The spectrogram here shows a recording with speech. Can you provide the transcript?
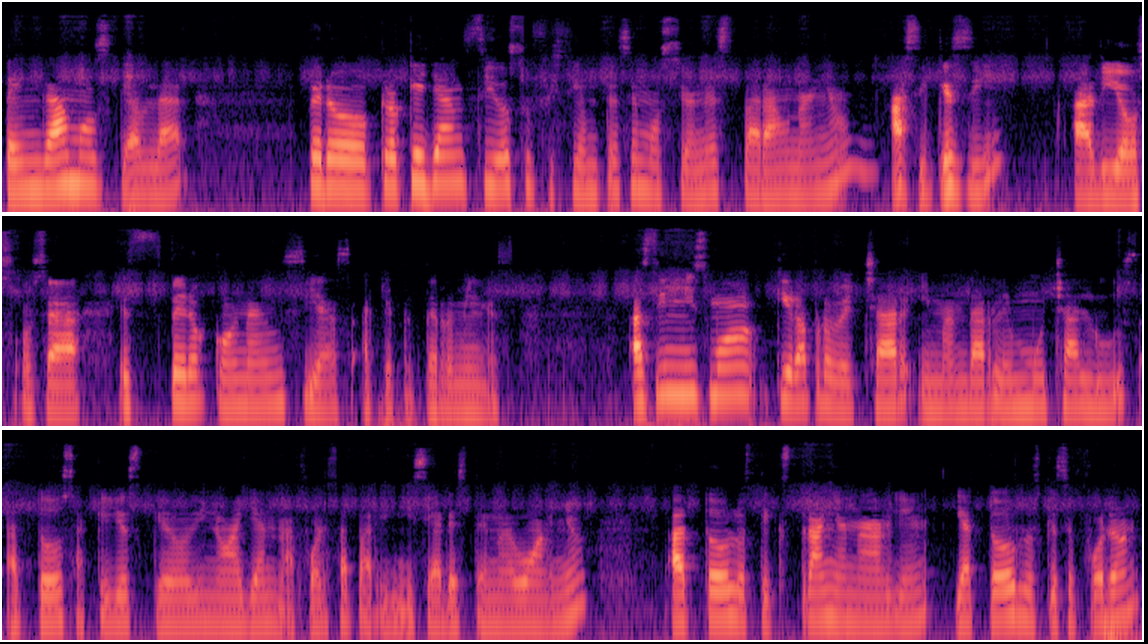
tengamos que hablar, pero creo que ya han sido suficientes emociones para un año, así que sí, adiós, o sea, espero con ansias a que te termines. Asimismo, quiero aprovechar y mandarle mucha luz a todos aquellos que hoy no hayan la fuerza para iniciar este nuevo año, a todos los que extrañan a alguien y a todos los que se fueron,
